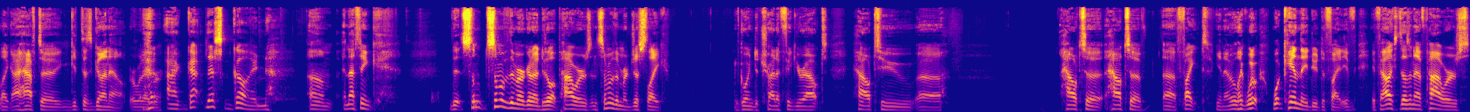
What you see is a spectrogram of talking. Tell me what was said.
like I have to get this gun out or whatever. I got this gun. um, and I think that some some of them are going to develop powers, and some of them are just like going to try to figure out how to uh, how to how to uh, fight. You know, like what what can they do to fight? If if Alex doesn't have powers,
